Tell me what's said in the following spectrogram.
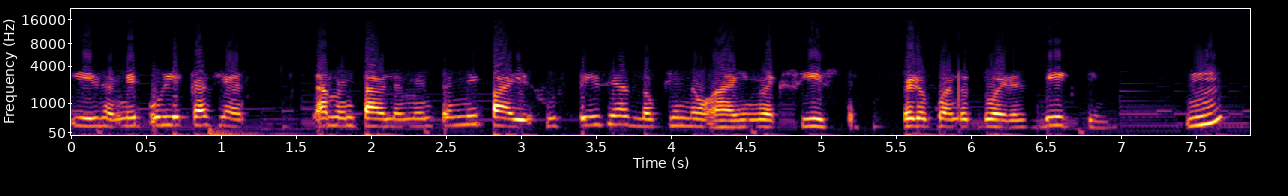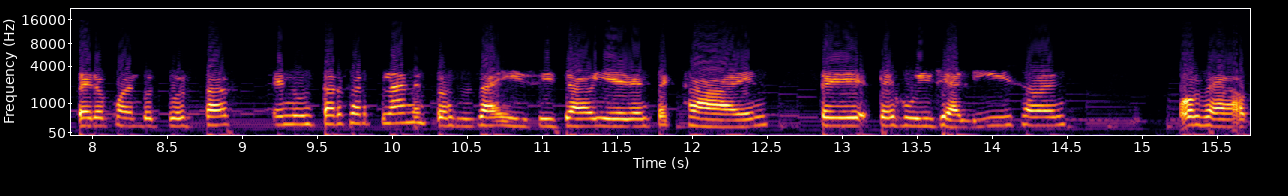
hice en mi publicación, lamentablemente en mi país justicia es lo que no hay, no existe. Pero cuando tú eres víctima, pero cuando tú estás en un tercer plano, entonces ahí sí ya vienen, te caen, te, te judicializan, o sea,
